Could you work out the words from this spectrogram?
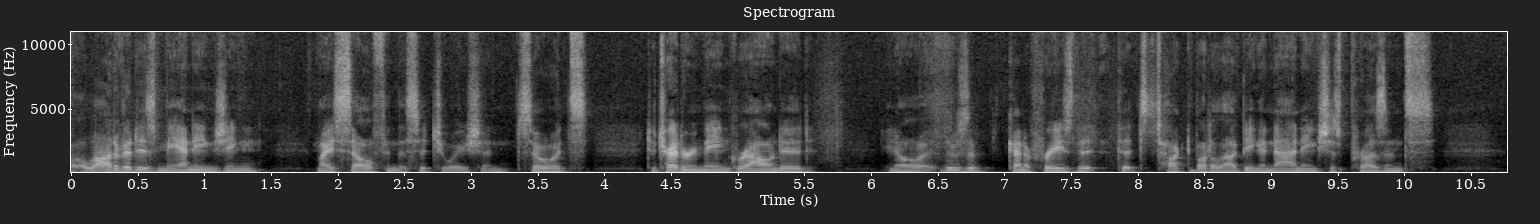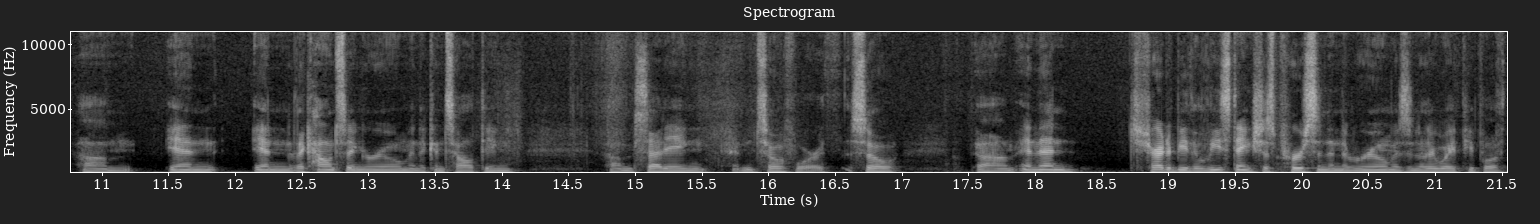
a lot of it is managing myself in the situation. So it's to try to remain grounded. You know, there's a kind of phrase that that's talked about a lot, being a non-anxious presence um, in in the counseling room, in the consulting um, setting, and so forth. So, um, and then to try to be the least anxious person in the room is another way people have,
